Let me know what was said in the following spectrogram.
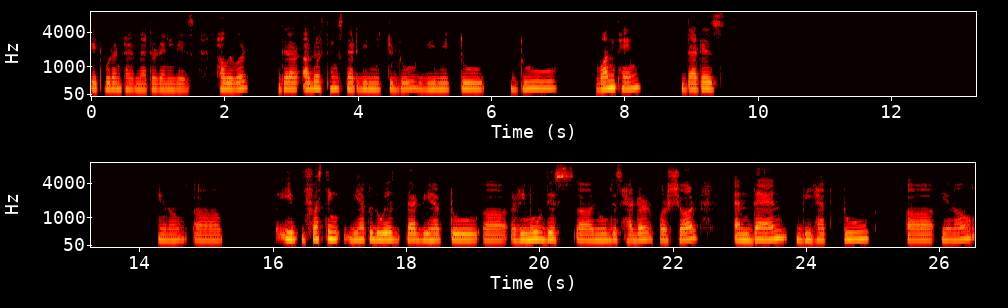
it wouldn't have mattered anyways. However there are other things that we need to do. We need to do one thing that is you know uh, if first thing we have to do is that we have to uh, remove this uh, remove this header for sure. And then we have to uh, you know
